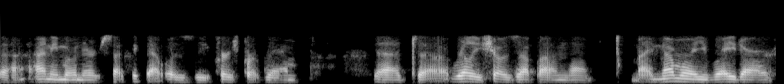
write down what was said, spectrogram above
uh, Honeymooners. I think that was the first program that uh, really shows up on uh, my memory radar.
